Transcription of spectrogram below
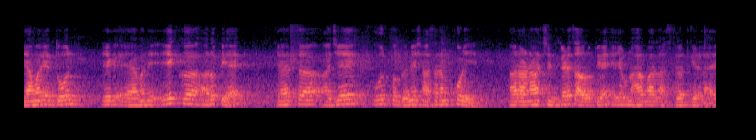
यामध्ये दोन एक यामध्ये एक आरोपी आहे त्यात अजय उर्फ गणेश आसाराम कोळी हा राहणार शिंदखेड्याचा आरोपी आहे याच्याकडून हा माल हस्तगत केलेला आहे.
